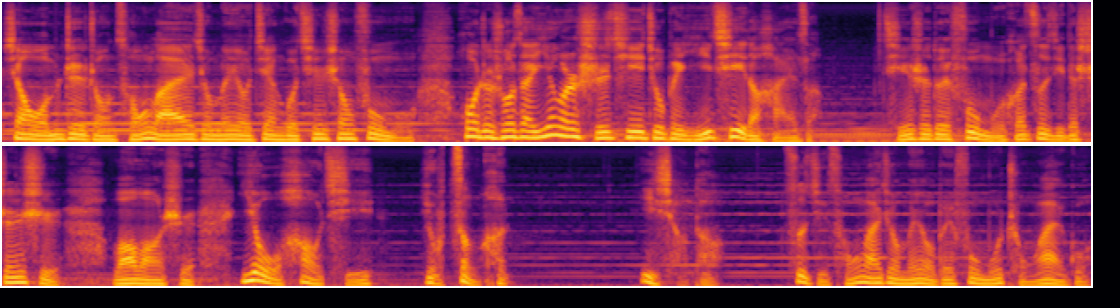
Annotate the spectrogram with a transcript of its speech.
像我们这种从来就没有见过亲生父母，或者说在婴儿时期就被遗弃的孩子，其实对父母和自己的身世，往往是又好奇又憎恨。一想到自己从来就没有被父母宠爱过，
